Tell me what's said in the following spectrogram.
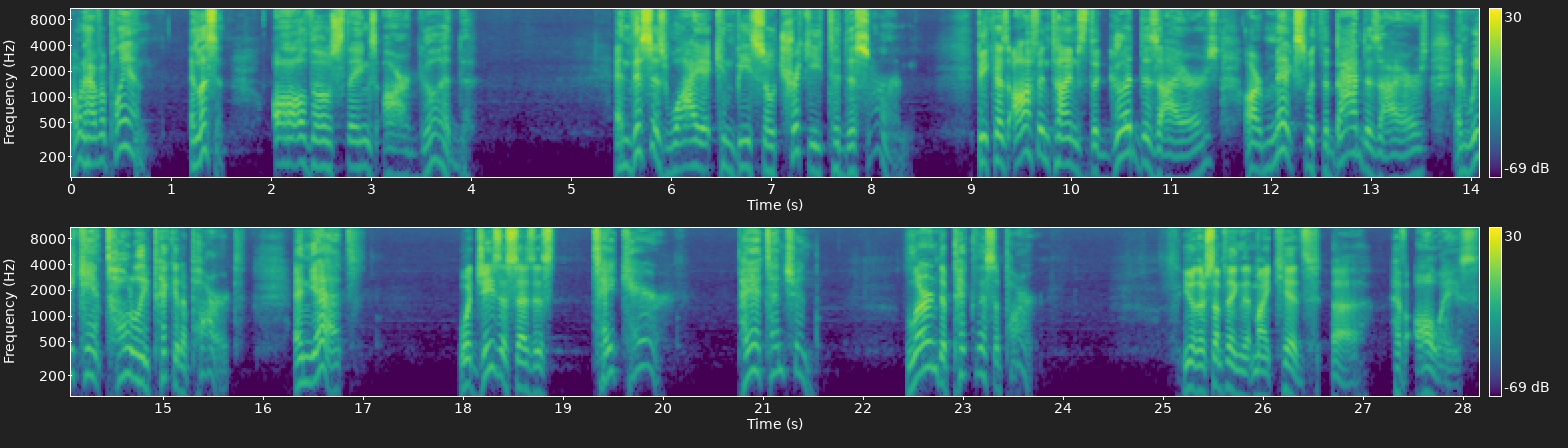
I want to have a plan. And listen, all those things are good. And this is why it can be so tricky to discern. Because oftentimes the good desires are mixed with the bad desires, and we can't totally pick it apart. And yet, what Jesus says is take care, pay attention, learn to pick this apart. You know, there's something that my kids uh, have always,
